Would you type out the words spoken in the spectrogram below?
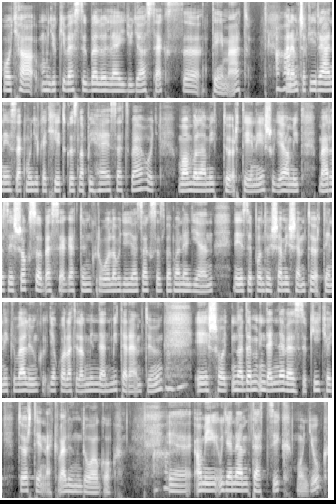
hogyha mondjuk kivesszük belőle így ugye a szex témát, Aha. hanem csak így ránézek mondjuk egy hétköznapi helyzetbe, hogy van valami történés, ugye, amit már azért sokszor beszélgettünk róla, ugye az access van egy ilyen nézőpont, hogy semmi sem történik velünk, gyakorlatilag mindent mi teremtünk, uh-huh. és hogy, na de mindegy, nevezzük így, hogy történnek velünk dolgok. Aha. ami ugye nem tetszik, mondjuk,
